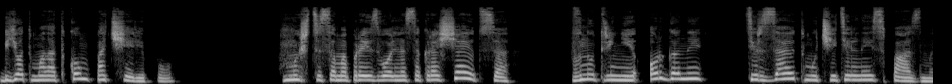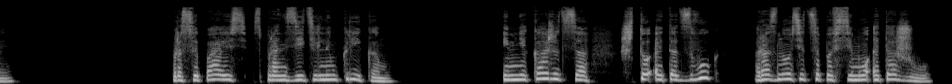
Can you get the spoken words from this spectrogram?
бьет молотком по черепу. Мышцы самопроизвольно сокращаются, внутренние органы терзают мучительные спазмы. Просыпаюсь с пронзительным криком и мне кажется, что этот звук разносится по всему этажу.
